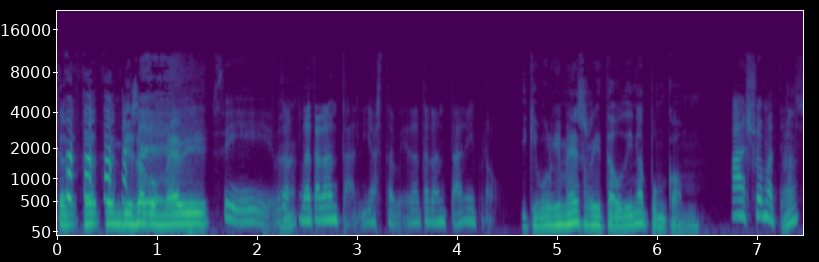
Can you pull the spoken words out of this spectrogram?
t'hem- vist a algun medi... Sí, de, Eh? de tant en tant, ja està bé, de tant en tant i prou. I qui vulgui més, ritaudina.com. Ah, això Eh? mateix.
